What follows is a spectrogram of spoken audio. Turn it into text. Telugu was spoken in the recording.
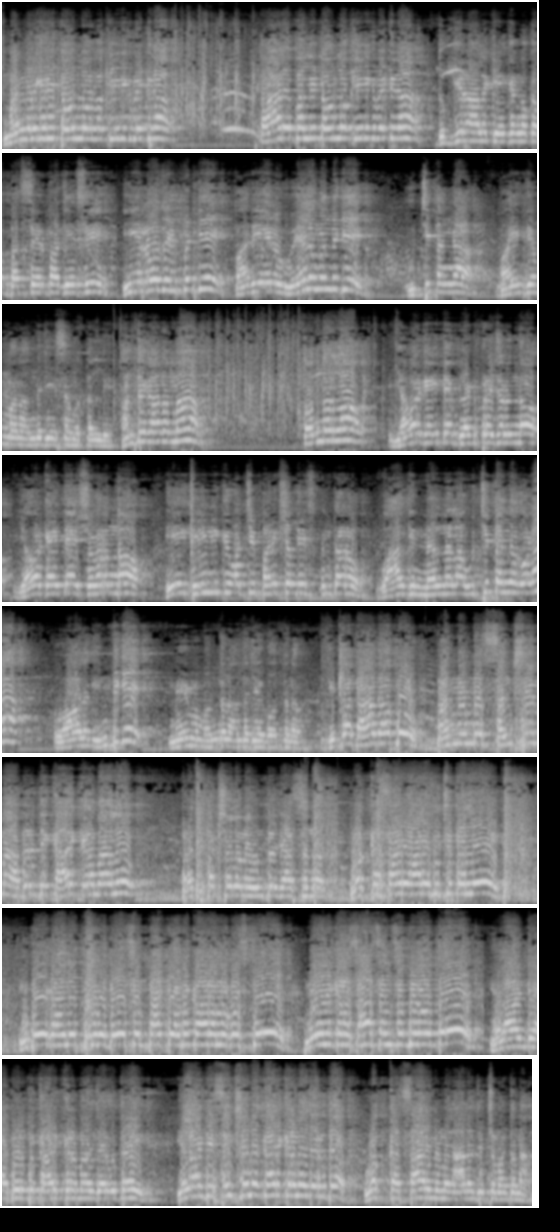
మంగళగిరి టౌన్లో క్లినిక్ పెట్టినా తాడేపల్లి టౌన్లో క్లినిక్ పెట్టిన దుగ్గిరాలకి ఏకంగా ఒక బస్ ఏర్పాటు చేసి ఈ రోజు ఇప్పటికీ పదిహేను వేల మందికి ఉచితంగా వైద్యం మనం అందజేశాము తల్లి. అంతేకాదమ్మా తొందరలో ఎవరికైతే బ్లడ్ ప్రెషర్ ఉందో ఎవరికైతే షుగర్ ఉందో ఈ క్లినిక్ వచ్చి పరీక్షలు తీసుకుంటారో వాళ్ళకి నెల నెల ఉచితంగా కూడా వాళ్ళకి ఇంటికి మేము మందులు అందజేయబోతున్నాం. ఇట్లా దాదాపు పన్నెండు సంక్షేమ అభివృద్ధి కార్యక్రమాలు ప్రతిపక్షంలో మేము ఉంటూ చేస్తున్నాం. ఒక్కసారి ఆలోచించు తల్లి ఇదే గాని తెలుగుదేశం పార్టీ అధికారంలోకి వస్తే నేను ఇక్కడ శాసనసభ్యుడవుతే ఎలాంటి అభివృద్ధి కార్యక్రమాలు జరుగుతాయి? ఎలాంటి సంక్షేమ కార్యక్రమాలు జరుగుతాయో ఒక్కసారి మిమ్మల్ని ఆలోచించమంటున్నా.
